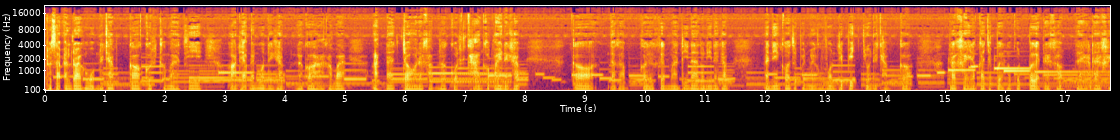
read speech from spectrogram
โทรศัพท์ Android ของผมนะครับ ก็กดเข้ามาที่แถบด้านบนนะครับ แล้วก็หาคำว่าอัดหน้าจอนะครับ แล้วกดค้างเข้าไปนะครับ ก็นะครับก็จะขึ้นมาที่หน้าตรงนี้นะครับ อันนี้ก็จะเป็นไมโครโฟนที่ปิดอยู่นะครับ ก็ถ้าใครต้องการจะเปิดก็กดเปิดนะครับ แต่ถ้าใคร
